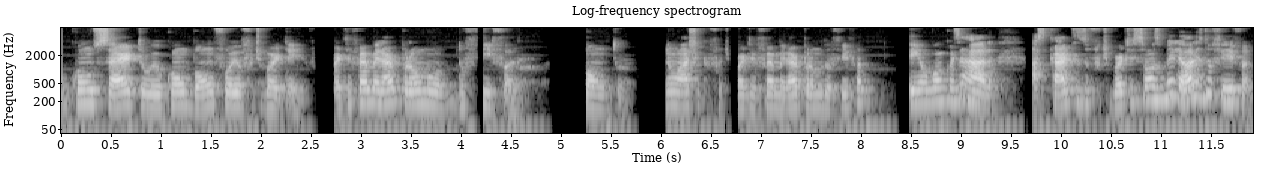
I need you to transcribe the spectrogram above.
o quão certo e o quão bom foi o Day. O Football foi a melhor promo do FIFA. Ponto. Não acho que o Football foi a melhor promo do FIFA tem alguma coisa errada. As cartas do futebol são as melhores do FIFA.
